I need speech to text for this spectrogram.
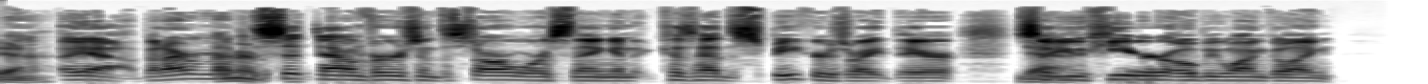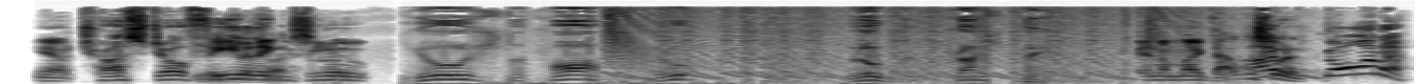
Yeah. Uh, Yeah, but I remember, remember- the sit down version of the Star Wars thing, and because it had the speakers right there, so you hear Obi Wan going, you know, trust your Use feelings, Luke. Use the force, Luke. Luke, trust me. And I'm like, That was I'm what it- gonna,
